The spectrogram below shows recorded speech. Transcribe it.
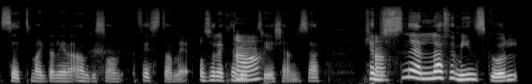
sett Magdalena Andersson festa med och så räknade du ja. upp tre kändisar. Kan ja. du snälla för min skull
